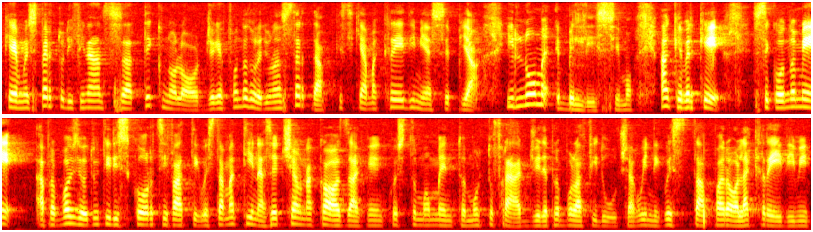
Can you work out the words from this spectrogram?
che è un esperto di finanza tecnologica e fondatore di una startup che si chiama Credimi SPA. Il nome è bellissimo, anche perché secondo me, a proposito di tutti i discorsi fatti questa mattina, se c'è una cosa che in questo momento è molto fragile, è proprio la fiducia, quindi questa parola, credimi,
